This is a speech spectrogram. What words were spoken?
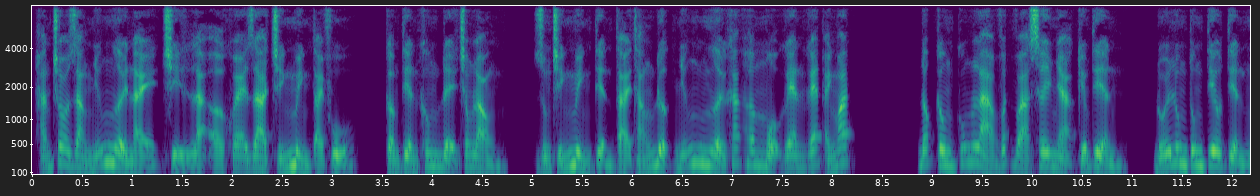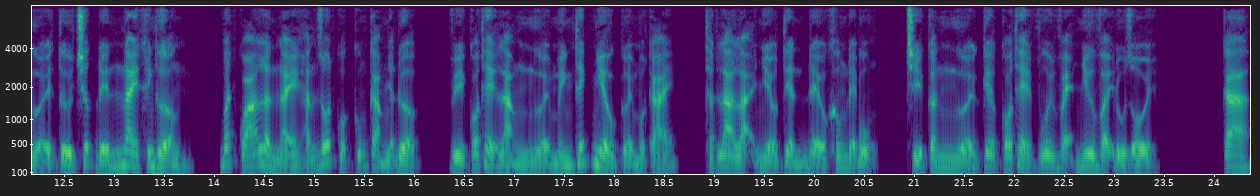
hắn cho rằng những người này chỉ là ở khoe ra chính mình tài phú, cầm tiền không để trong lòng, dùng chính mình tiền tài thắng được những người khác hâm mộ ghen ghét ánh mắt. Đốc công cũng là vất vả xây nhà kiếm tiền, đối lung tung tiêu tiền người từ trước đến nay khinh thường, bất quá lần này hắn rốt cuộc cũng cảm nhận được, vì có thể làm người mình thích nhiều cười một cái, thật là lại nhiều tiền đều không để bụng, chỉ cần người kia có thể vui vẻ như vậy đủ rồi. Ca,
